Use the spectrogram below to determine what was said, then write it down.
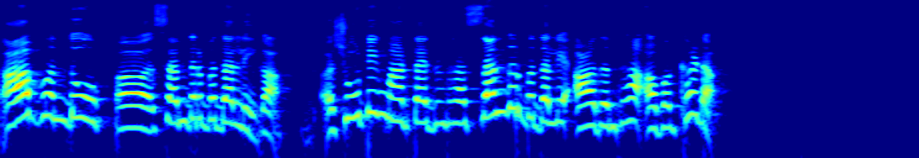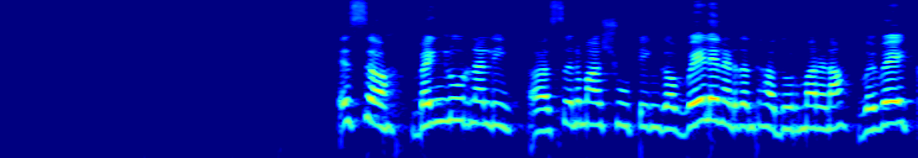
ಆ ಒಂದು ಸಂದರ್ಭದಲ್ಲಿ ಈಗ ಶೂಟಿಂಗ್ ಮಾಡ್ತಾ ಇದ್ದಂತಹ ಸಂದರ್ಭದಲ್ಲಿ ಆದಂತಹ ಅವಘಡ. ಎಸ್ ಬೆಂಗಳೂರಿನಲ್ಲಿ ಸಿನಿಮಾ ಶೂಟಿಂಗ್ ವೇಳೆ ನಡೆದಂತಹ ದುರ್ಮರಣ, ವಿವೇಕ್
